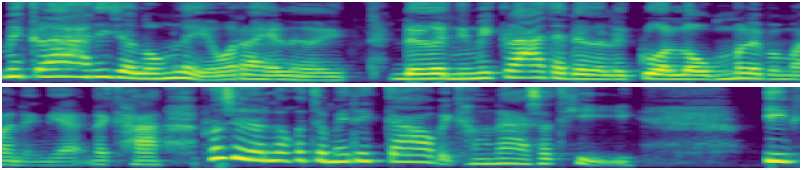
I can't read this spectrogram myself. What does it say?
ไม่กล้าที่จะล้มเหลวอะไรเลย เดินยังไม่กล้าจะเดินเลยกลัวล้มอะไรประมาณอย่างนี้นะคะ เพราะฉะนั้นเราก็จะไม่ได้ก้าวไปข้างหน้าสักที EP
